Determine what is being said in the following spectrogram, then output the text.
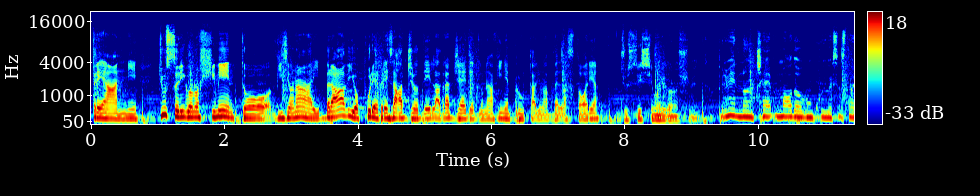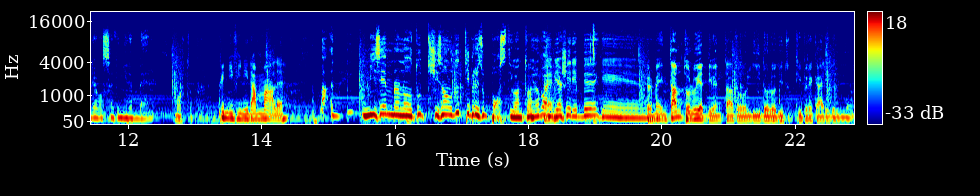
tre anni. Giusto riconoscimento, visionari, bravi, oppure presagio della tragedia di una fine brutta di una bella storia? Giustissimo riconoscimento. Per me non c'è modo con cui questa storia possa finire bene. Molto bello. Quindi finirà male. Mi sembrano, tut- ci sono tutti i presupposti quantomeno. Ok. Poi mi piacerebbe che... Per me, intanto, lui è diventato l'idolo di tutti i precari del mondo.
